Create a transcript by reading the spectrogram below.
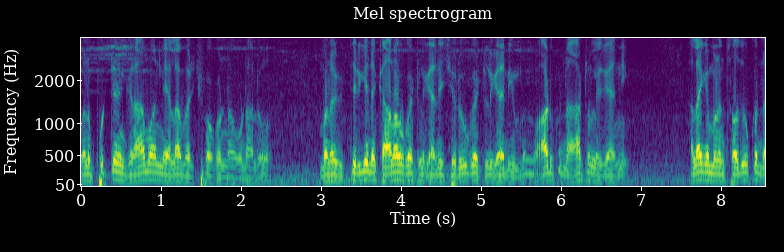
మనం పుట్టిన గ్రామాన్ని ఎలా మర్చిపోకుండా ఉండాలో మనకు తిరిగిన కాలువ గట్లు కానీ చెరువు గట్లు కానీ మనం ఆడుకున్న ఆటలు కానీ అలాగే మనం చదువుకున్న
